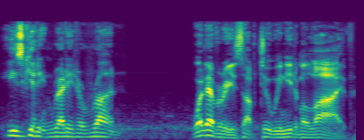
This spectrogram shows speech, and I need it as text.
He's getting ready to run. Whatever he's up to, we need him alive.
